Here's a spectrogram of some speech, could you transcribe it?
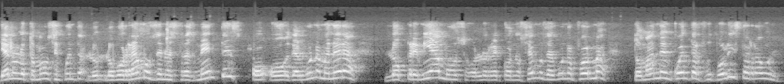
ya no lo tomamos en cuenta, lo, lo borramos de nuestras mentes o, o de alguna manera lo premiamos o lo reconocemos de alguna forma, tomando en cuenta al futbolista, Raúl.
